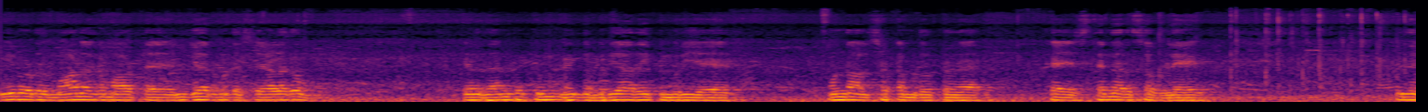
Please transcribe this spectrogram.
ஈரோடு மாநகர மாவட்ட எம்ஜிஆர் மன்ற செயலரும் எனது அன்புக்கும் மிகுந்த மரியாதைக்கும் உரிய முன்னாள் சட்டமன்ற உறுப்பினர் கே. எஸ். தென்னரசு அவர்களே இந்த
